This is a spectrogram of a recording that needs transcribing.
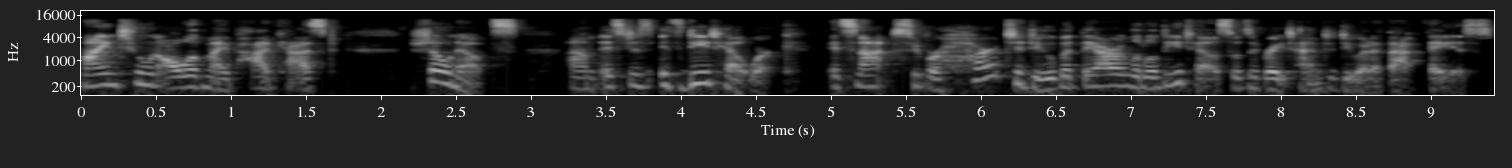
fine tune all of my podcast show notes. Um, it's just, it's detail work it's not super hard to do, but they are little details. So it's a great time to do it at that phase.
